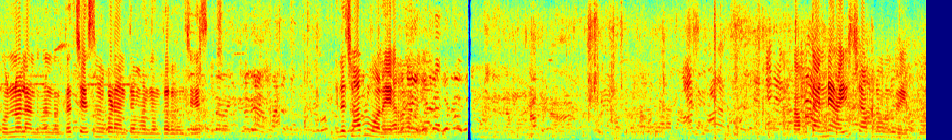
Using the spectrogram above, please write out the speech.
కొన్నోళ్ళు అంతమంది ఉంటారు చేసిన కూడా అంతే మంది ఉంటారు చేసిన ఇలా చేపలు పోనాయి? ఎర్రగా కాబట్టి అన్ని ఐస్ చేపలు ఉంటాయి ఎక్కువ.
